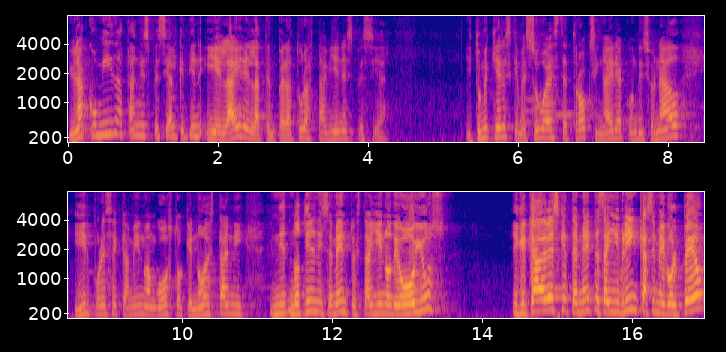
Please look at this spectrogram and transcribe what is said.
y una comida tan especial que tienen y el aire, la temperatura está bien especial. Y tú me quieres que me suba a este truck sin aire acondicionado e ir por ese camino angosto que no está ni, no tiene ni cemento, está lleno de hoyos y que cada vez que te metes ahí brincas y me golpeo,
